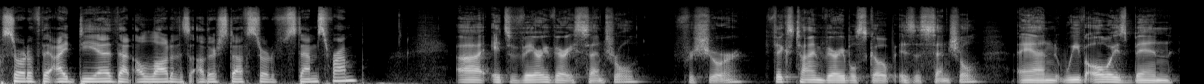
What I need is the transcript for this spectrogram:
sort of the idea that a lot of this other stuff sort of stems from? Uh, it's very, very central for sure. Fixed time variable scope is essential. And we've always been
